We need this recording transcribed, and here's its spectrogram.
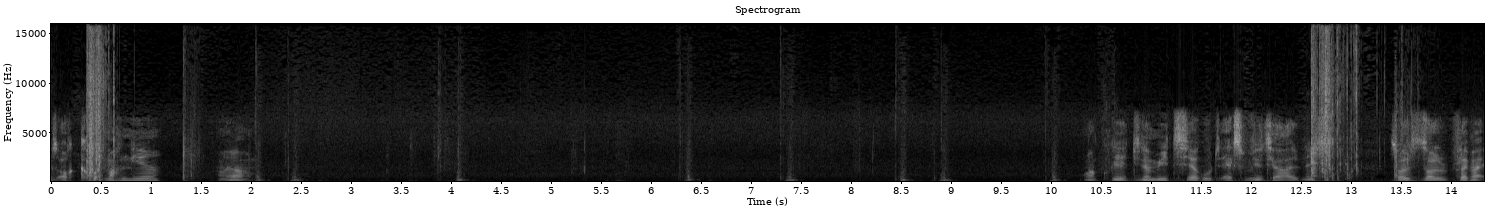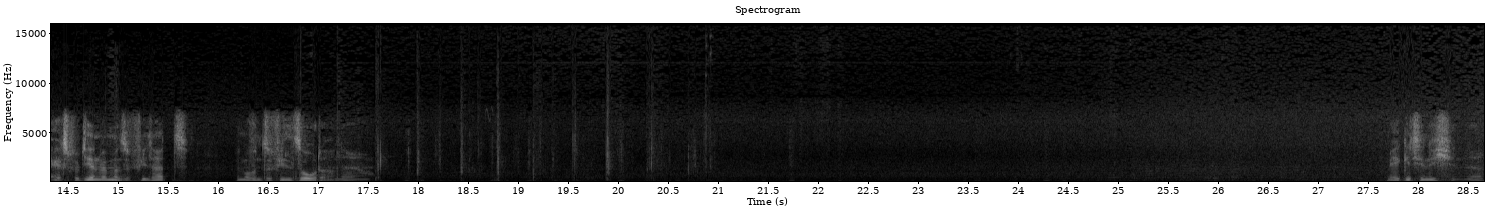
Was auch machen hier? Naja. Okay, Dynamit, ja gut, explodiert ja halt nicht. Soll, soll vielleicht mal explodieren, wenn man so viel hat. Immer von so viel Soda, naja. Mehr geht hier nicht hin, ne?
